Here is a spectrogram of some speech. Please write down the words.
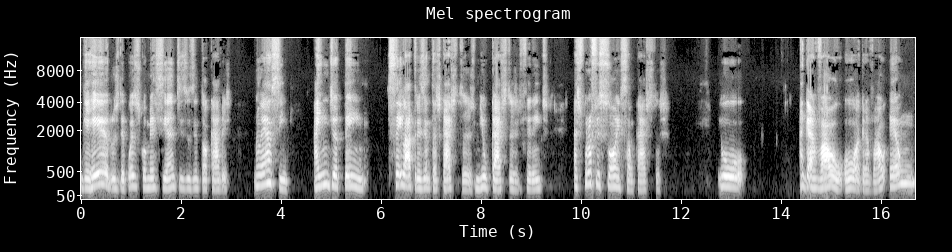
guerreiros, depois os comerciantes e os intocáveis. Não é assim. A Índia tem, sei lá, 300 castas, mil castas diferentes. As profissões são castas. O Agarval, ou Agraval, é um,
